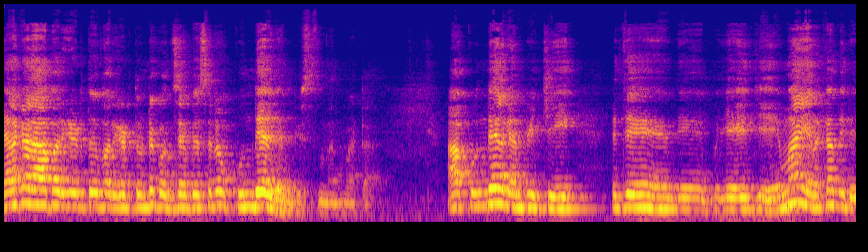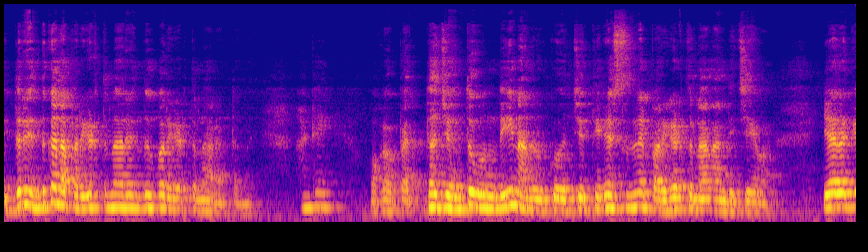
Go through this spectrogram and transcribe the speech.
ఎలక అలా పరిగెడుతూ పరిగెడుతుంటే కొంతసేపు వేస్తే ఒక కుందేలు కనిపిస్తుంది అనమాట ఆ కుందేలు కనిపించి ఏమా ఎలక? మీరిద్దరు ఎందుకు అలా పరిగెడుతున్నారు? ఎందుకు పరిగెడుతున్నారు? అంటుంది. అంటే ఒక పెద్ద జంతువు ఉంది నన్ను తినేస్తుంది నేను పరిగెడుతున్నాను అంది చీమ. ఎలక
